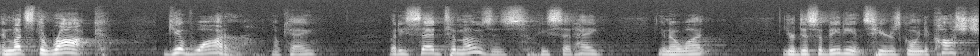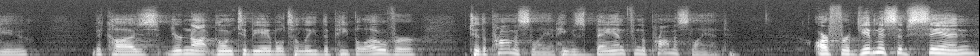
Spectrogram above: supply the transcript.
and lets the rock give water, okay? But he said to Moses, he said, hey, you know what? Your disobedience here is going to cost you because you're not going to be able to lead the people over to the promised land. He was banned from the promised land. Our forgiveness of sin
